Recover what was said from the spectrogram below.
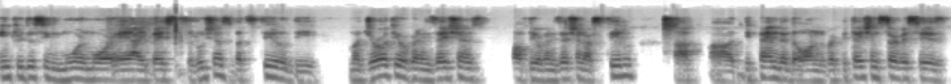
introducing more and more AI-based solutions, but still the majority organizations of the organization are still uh, uh, dependent on reputation services,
